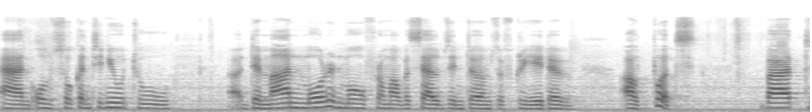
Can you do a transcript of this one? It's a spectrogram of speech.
and also continue to uh, demand more and more from ourselves in terms of creative outputs, but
